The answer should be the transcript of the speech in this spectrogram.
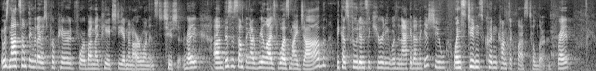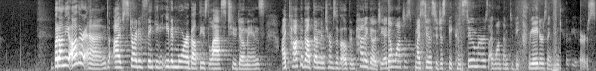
It was not something that I was prepared for by my PhD in an R1 institution, right? Um, this is something I realized was my job because food insecurity was an academic issue when students couldn't come to class to learn, right? But on the other end, I've started thinking even more about these last two domains. I talk about them in terms of open pedagogy. I don't want just my students to just be consumers. I want them to be creators and contributors.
